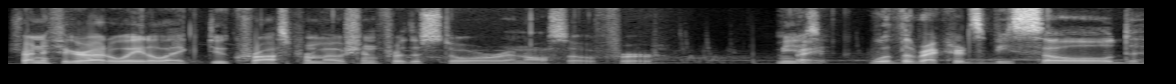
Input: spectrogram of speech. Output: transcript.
trying to figure out a way to like do cross promotion for the store and also for music. Right. Will the records be sold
